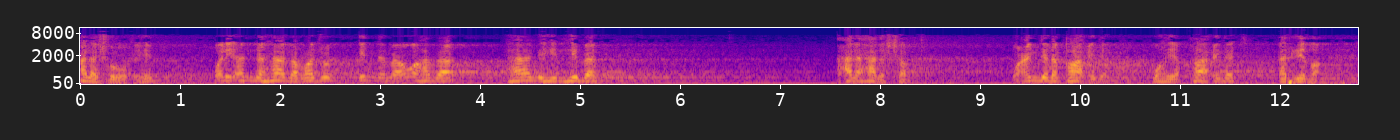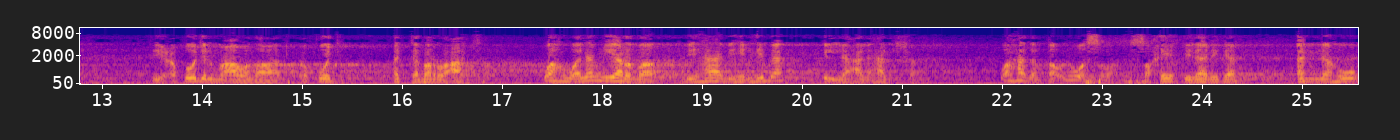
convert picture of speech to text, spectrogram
على شروطهم ولأن هذا الرجل إنما وهب هذه الهبة على هذا الشرط. وعندنا قاعدة وهي قاعدة الرضا. في عقود المعاوضات عقود التبرعات وهو لم يرضى بهذه الهبة إلا على هذا الشرط. وهذا القول هو الصواب. الصحيح بذلك أنه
